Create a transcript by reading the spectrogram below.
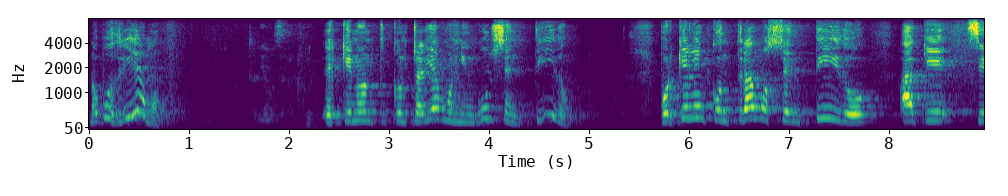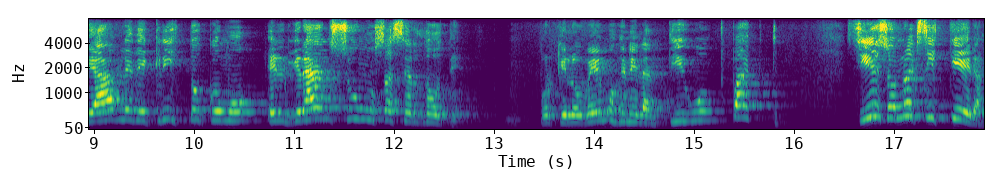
No podríamos. Es que no encontraríamos ningún sentido. ¿Por qué le encontramos sentido a que se hable de Cristo como el gran sumo sacerdote? Porque lo vemos en el antiguo pacto. Si eso no existiera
